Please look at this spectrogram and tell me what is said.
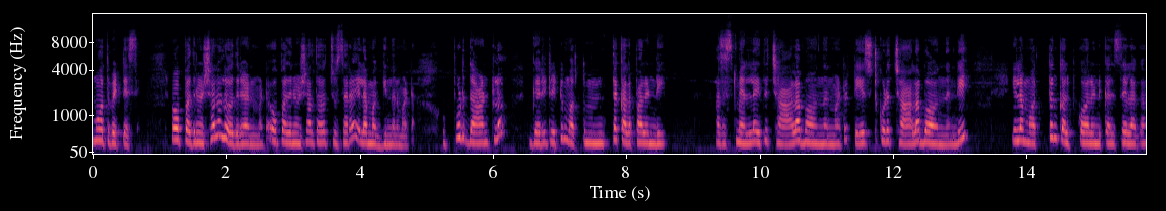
మూత పెట్టేసి ఓ పది నిమిషాలు అలా అనమాట ఓ పది నిమిషాల తర్వాత చూసారా ఇలా మగ్గిందనమాట. ఇప్పుడు దాంట్లో గరిటెట్టు మొత్తం అంతా కలపాలండి. అసలు స్మెల్ అయితే చాలా బాగుందనమాట. టేస్ట్ కూడా చాలా బాగుందండి. ఇలా మొత్తం కలుపుకోవాలండి కలిసేలాగా.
